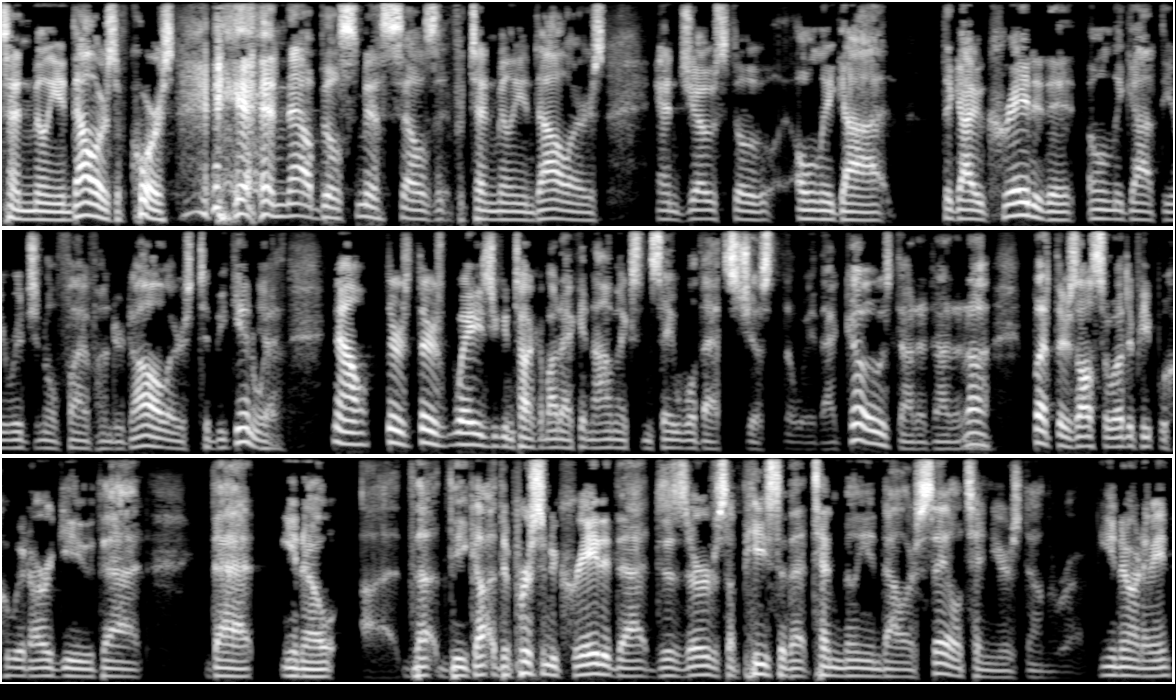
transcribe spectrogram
$10 million, of course. and now Bill Smith sells it for $10 million, and Joe still only got the guy who created it only got the original $500 to begin with. Yeah. Now, there's there's ways you can talk about economics and say, well, that's just the way that goes, da da da da da. Mm-hmm. But there's also other people who would argue that that you know uh, the the the person who created that deserves a piece of that ten million dollar sale ten years down the road. You know what I mean?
